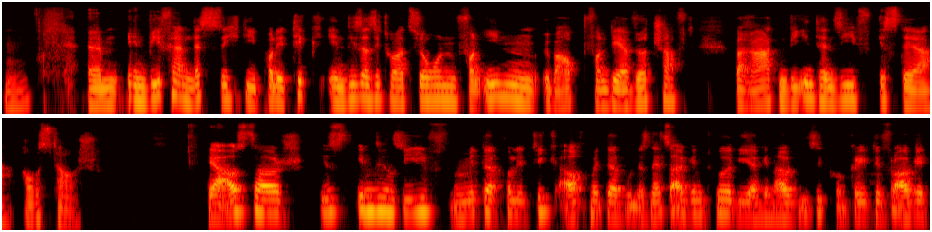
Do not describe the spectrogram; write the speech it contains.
mhm. ähm, inwiefern lässt sich die Politik in dieser Situation von Ihnen, überhaupt von der Wirtschaft beraten? Wie intensiv ist der Austausch? Der Austausch ist intensiv mit der Politik, auch mit der Bundesnetzagentur, die ja genau diese konkrete Frage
